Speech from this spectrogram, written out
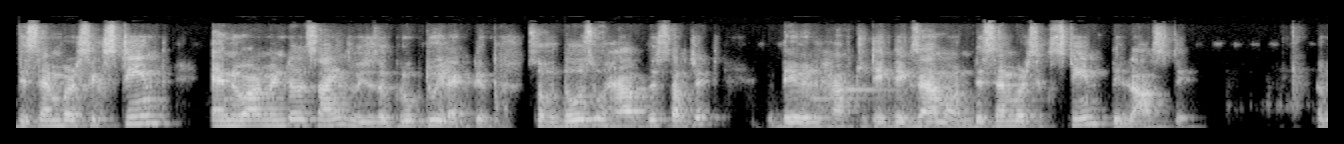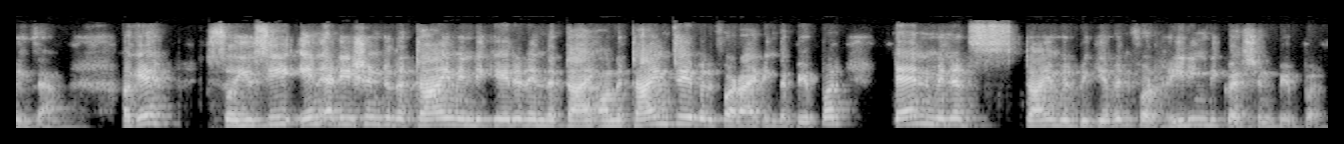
December 16th, environmental science, which is a group two elective. So those who have this subject, they will have to take the exam on December 16th, the last day of exam. Okay. So you see, in addition to the time indicated in the time on the timetable for writing the paper, 10 minutes time will be given for reading the question paper.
